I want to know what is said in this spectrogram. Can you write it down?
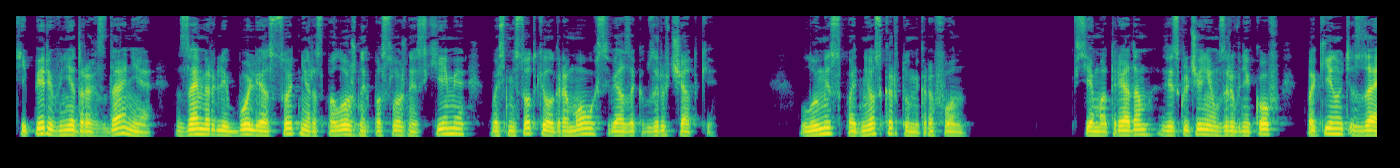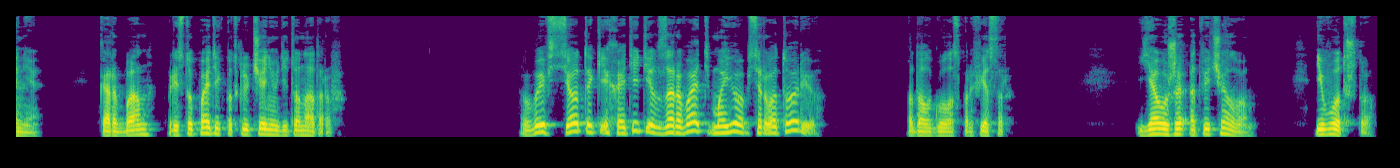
Теперь в недрах здания замерли более сотни расположенных по сложной схеме 800-килограммовых связок взрывчатки. Лумис поднес к рту микрофон. Всем отрядам, за исключением взрывников, покинуть здание. Карбан, приступайте к подключению детонаторов. «Вы все-таки хотите взорвать мою обсерваторию?» – подал голос профессор. «Я уже отвечал вам. И вот что.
